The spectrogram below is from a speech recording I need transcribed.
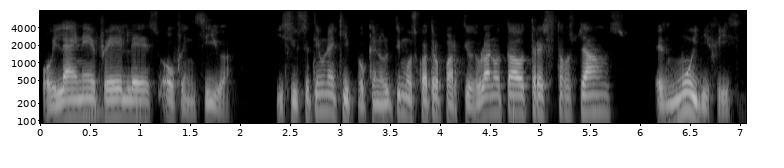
hoy la NFL es ofensiva. Y si usted tiene un equipo que en los últimos cuatro partidos solo ha anotado tres touchdowns, es muy difícil.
